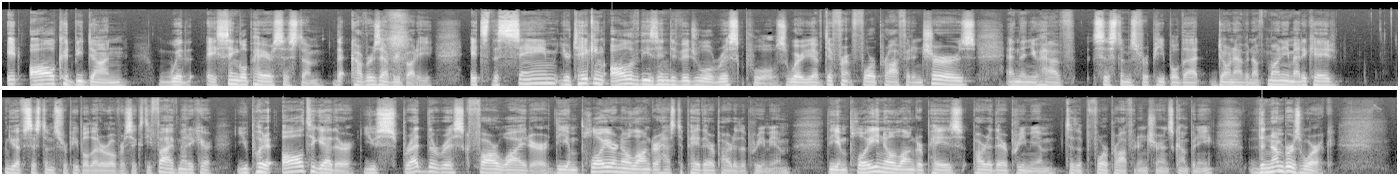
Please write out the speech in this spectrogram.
it all could be done with a single payer system that covers everybody. It's the same, you're taking all of these individual risk pools where you have different for profit insurers, and then you have systems for people that don't have enough money, Medicaid. You have systems for people that are over 65, Medicare. You put it all together, you spread the risk far wider. The employer no longer has to pay their part of the premium. The employee no longer pays part of their premium to the for profit insurance company. The numbers work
